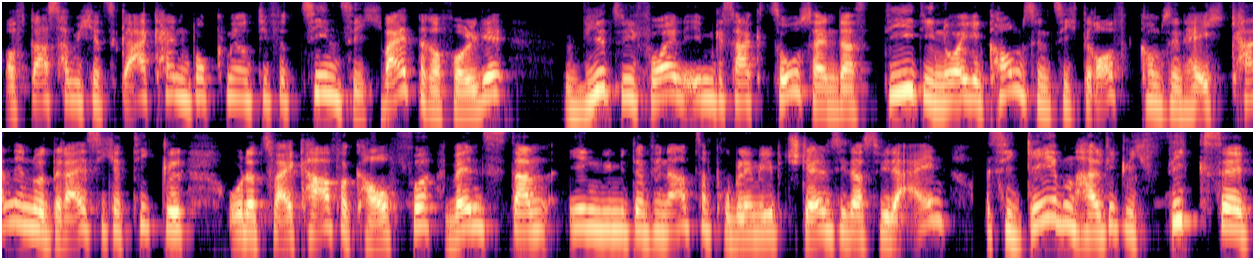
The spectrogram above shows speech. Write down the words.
auf das habe ich jetzt gar keinen Bock mehr und die verziehen sich. Weiterer Folge, wird es wie vorhin eben gesagt so sein, dass die, die neu gekommen sind, sich draufgekommen sind, hey, ich kann ja nur 30 Artikel oder 2K verkaufen. Wenn es dann irgendwie mit dem Finanzamt Probleme gibt, stellen sie das wieder ein. Sie geben halt wirklich fixe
